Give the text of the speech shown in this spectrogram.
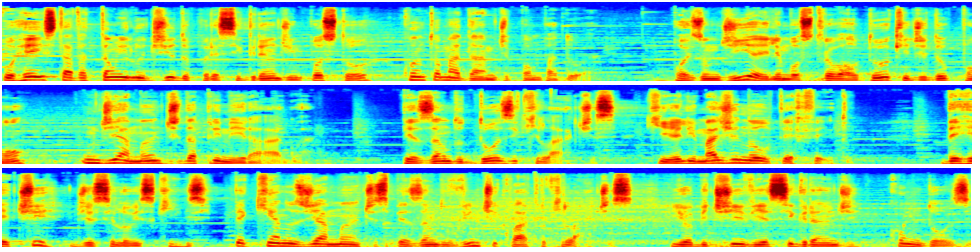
O rei estava tão iludido por esse grande impostor quanto a Madame de Pompadour, pois um dia ele mostrou ao Duque de Dupont um diamante da primeira água, pesando 12 quilates, que ele imaginou ter feito. Derreti, disse Luís XV, pequenos diamantes pesando 24 quilates e obtive esse grande com 12.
